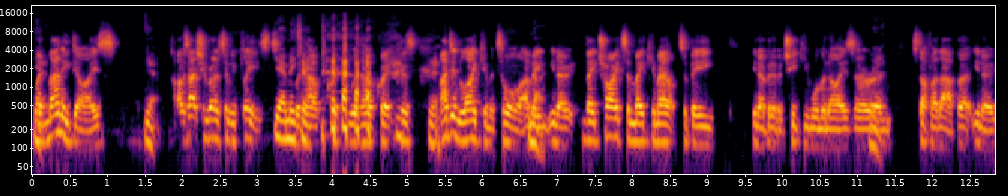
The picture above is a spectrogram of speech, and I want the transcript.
When Yeah. Manny dies, Yeah. I was actually relatively pleased. Yeah, me with too. How quick, with how quick, because Yeah. I didn't like him at all. I No. mean, you know, they try to make him out to be, you know, a bit of a cheeky womanizer Yeah. and stuff like that. But you know,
